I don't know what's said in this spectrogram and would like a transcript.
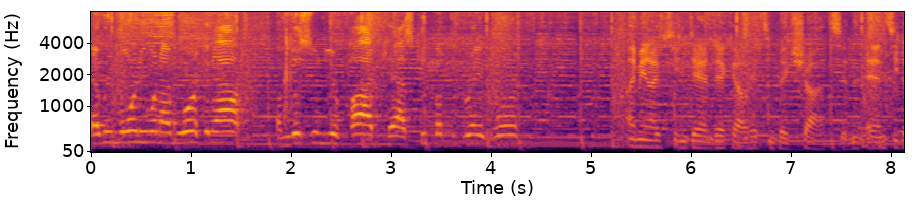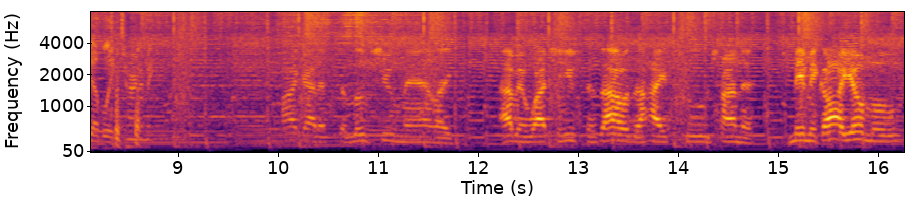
Every morning when I'm working out, I'm listening to your podcast. Keep up the great work. I mean, I've seen Dan Dickau hit some big shots in the NCAA tournament. I gotta salute you, man. Like I've been watching you since I was in high school, trying to mimic all your moves.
